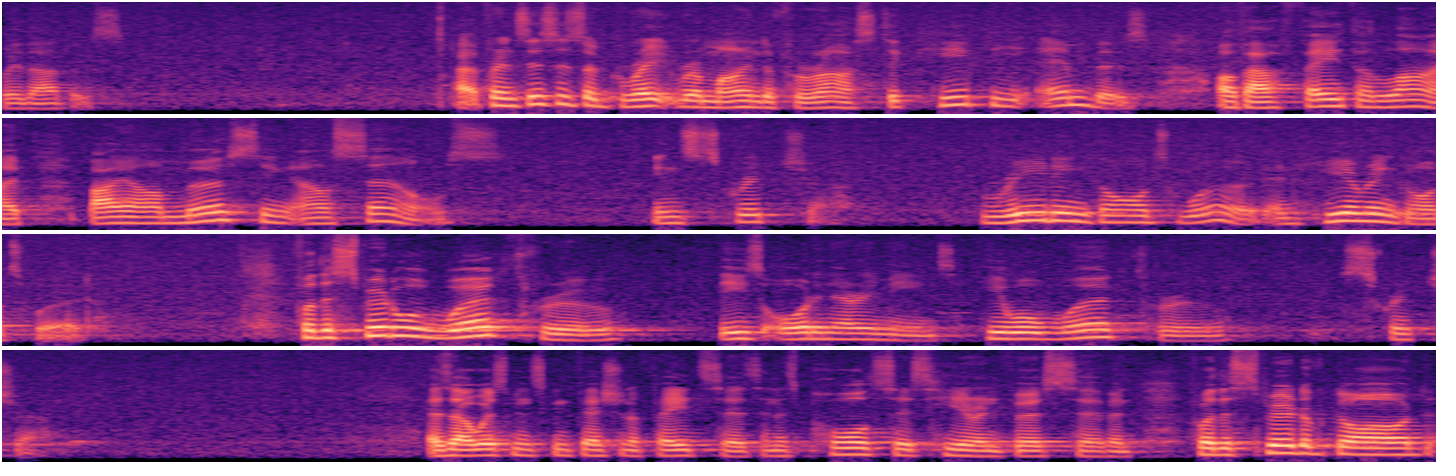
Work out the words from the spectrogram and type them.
with others. Uh, friends, this is a great reminder for us to keep the embers of our faith alive by immersing ourselves in Scripture, reading God's Word and hearing God's Word. For the Spirit will work through these ordinary means, He will work through Scripture. As our Westminster Confession of Faith says, and as Paul says here in verse 7 For the Spirit of God,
